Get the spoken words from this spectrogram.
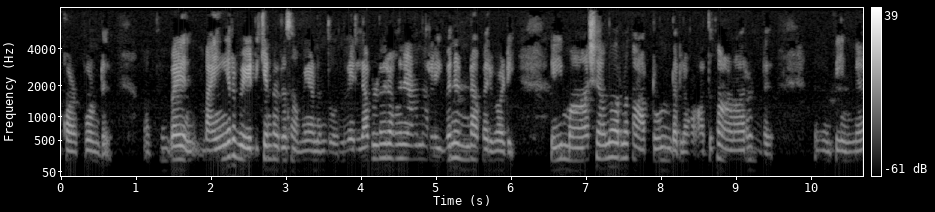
കുഴപ്പമുണ്ട്. അപ്പം ഭയങ്കര പേടിക്കേണ്ട ഒരു സമയമാണെന്ന് തോന്നുന്നു. എല്ലാ പിള്ളേരും അങ്ങനെയാണെന്നറിയില്ല. ഇവനുണ്ട് ആ പരിപാടി? ഈ മാഷ എന്ന് പറഞ്ഞ കാർട്ടൂൺ ഉണ്ടല്ലോ അത് കാണാറുണ്ട്. പിന്നെ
